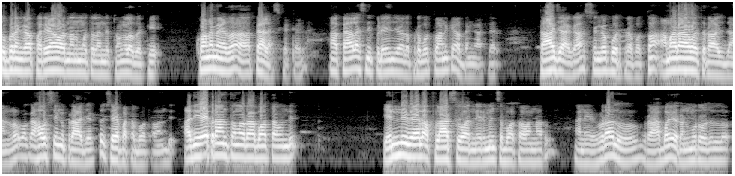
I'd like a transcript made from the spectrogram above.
శుభ్రంగా పర్యావరణ అనుమతులన్నీ తొంగలదొక్కి కొండ మీద ప్యాలెస్ కట్టాడు. ఆ ప్యాలెస్ని ఇప్పుడు ఏం చేయాలో ప్రభుత్వానికి అర్థం కావట్లేదు. తాజాగా సింగపూర్ ప్రభుత్వం అమరావతి రాజధానిలో ఒక హౌసింగ్ ప్రాజెక్టు చేపట్టబోతా ఉంది. అది ఏ ప్రాంతంలో రాబోతా ఉంది? ఎన్ని వేల ఫ్లాట్స్ వారు నిర్మించబోతా ఉన్నారు? అనే వివరాలు రాబోయే రెండు మూడు రోజుల్లో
